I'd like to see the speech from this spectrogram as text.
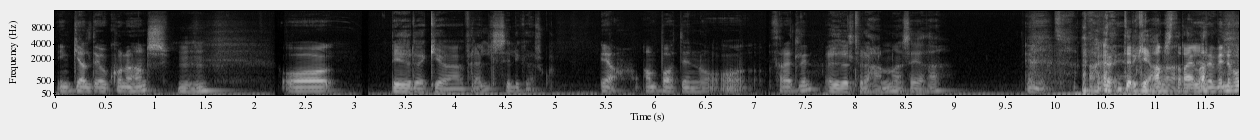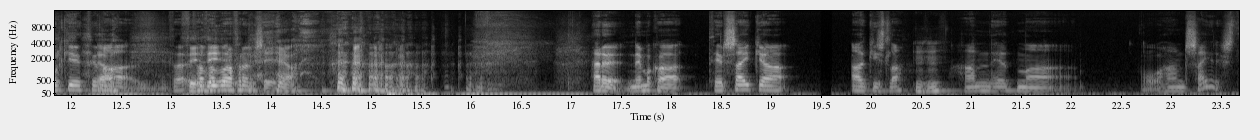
ingjaldi og konur hans. Mm -hmm. og Býður það að gefa frelsi líka sko? Já, ambáttin og, og þrællin Auðvöld fyrir hann að segja það Þetta er ekki hans þrælar. það er vinnufólki að það, þarf bara frelsi Já, herru, nema hvað þeir sækja að gísla. Mm hann hérna og hann særist.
